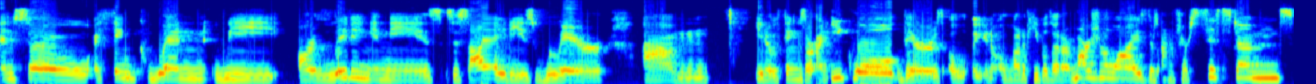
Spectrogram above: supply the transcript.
And so I think when we are living in these societies where um, you know things are unequal there's a, you know a lot of people that are marginalized there's unfair systems.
